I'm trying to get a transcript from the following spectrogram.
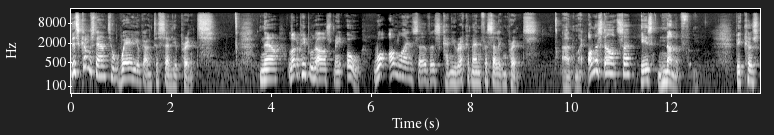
This comes down to where you're going to sell your prints. Now, a lot of people ask me, oh, what online servers can you recommend for selling prints? And my honest answer is none of them because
